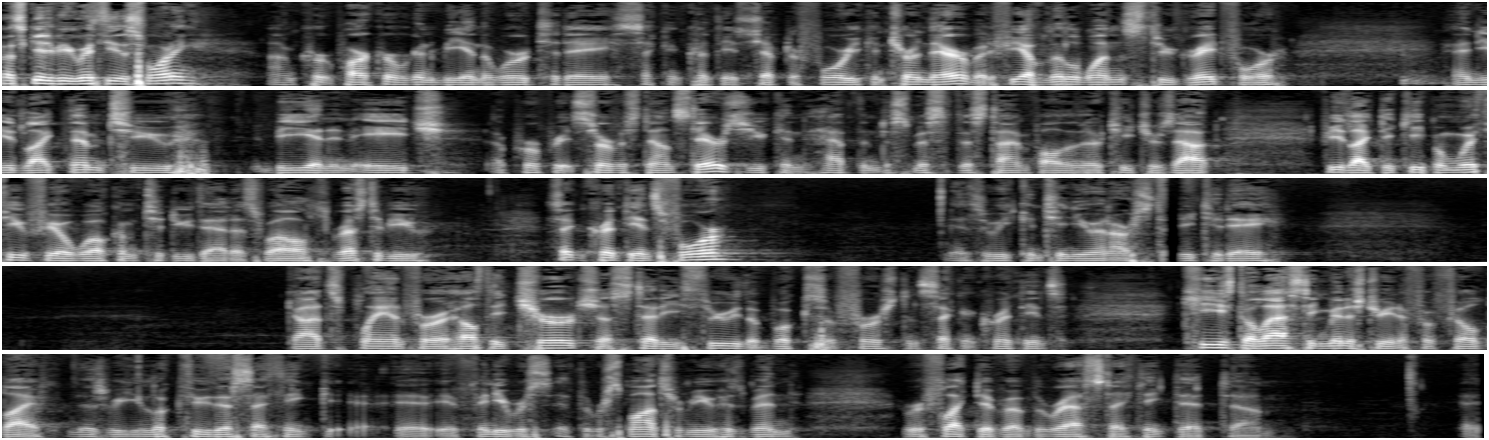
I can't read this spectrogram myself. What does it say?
Well, it's good to be with you this morning. I'm Kurt Parker. We're going to be in the Word today, 2 Corinthians chapter 4. You can turn there, but if you have little ones through grade 4 and you'd like them to be in an age appropriate service downstairs, you can have them dismiss at this time, follow their teachers out. If you'd like to keep them with you, feel welcome to do that as well. The rest of you, 2 Corinthians 4, as we continue in our study today. God's plan for a healthy church, a study through the books of 1st and 2nd Corinthians keys to lasting ministry and a fulfilled life. As we look through this, I think if any if the response from you has been reflective of the rest, I think that um,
